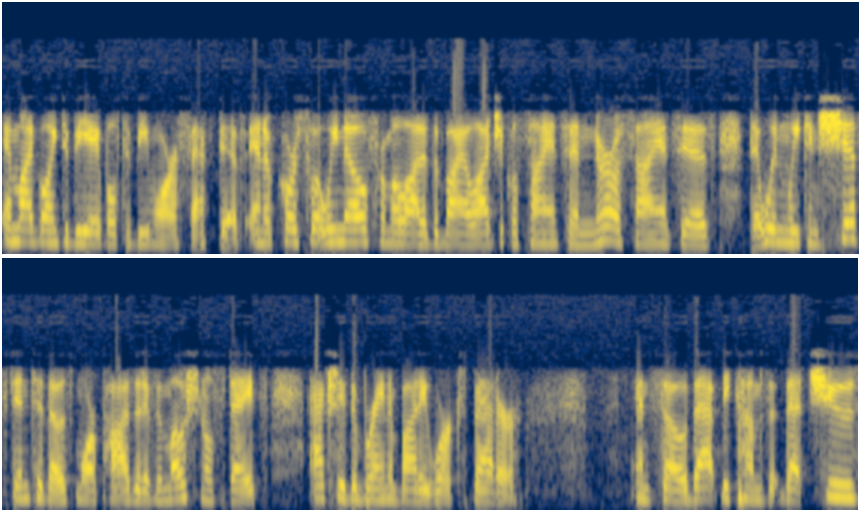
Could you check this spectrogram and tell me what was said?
am I going to be able to be more effective? And of course, what we know from a lot of the biological science and neuroscience is that when we can shift into those more positive emotional states, actually the brain and body works better. And so that becomes, that choose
